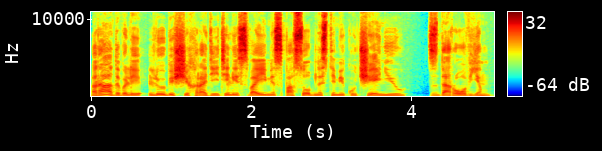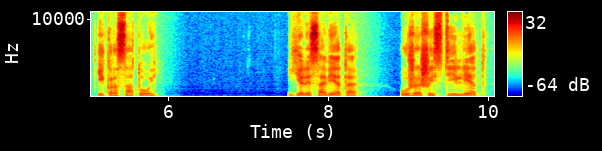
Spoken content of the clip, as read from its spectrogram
радовали любящих родителей своими способностями к учению, здоровьем и красотой. Елисавета уже шести лет –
